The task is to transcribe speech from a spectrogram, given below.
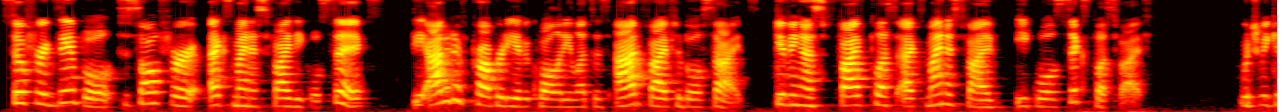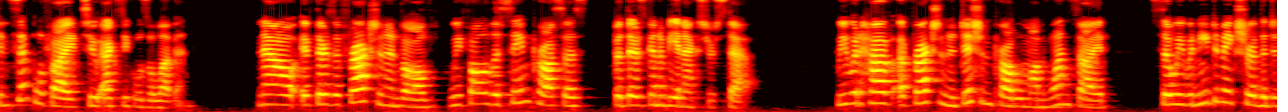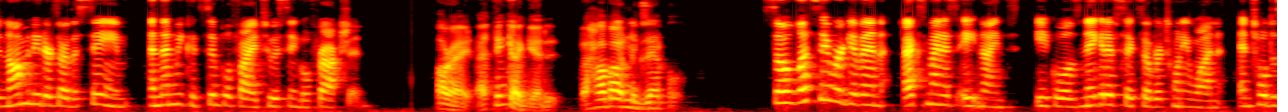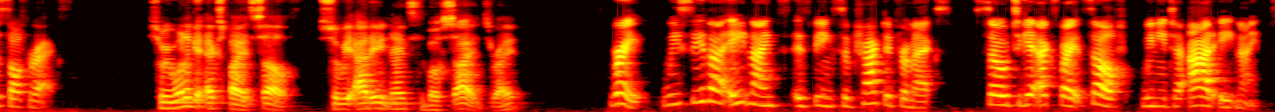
So for example, to solve for x minus 5 equals 6, the additive property of equality lets us add 5 to both sides, giving us 5 plus x minus 5 equals 6 plus 5, which we can simplify to x equals 11. Now, if there's a fraction involved, we follow the same process, but there's going to be an extra step. We would have a fraction addition problem on one side, so we would need to make sure the denominators are the same, and then we could simplify to a single fraction. Alright, I think I get it, but how about an example? So let's say we're given x minus 8 ninths equals negative 6 over 21 and told to solve for x. So we want to get x by itself, so we add 8 ninths to both sides, right? Right, we see that 8 ninths is being subtracted from x, so to get x by itself, we need to add 8 ninths.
